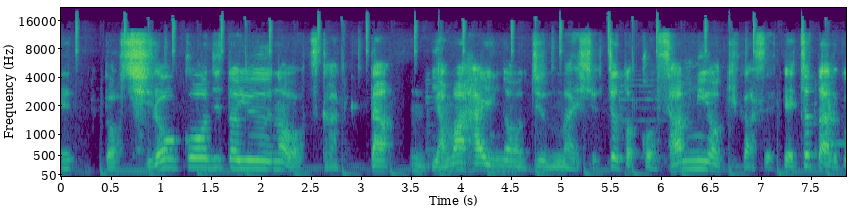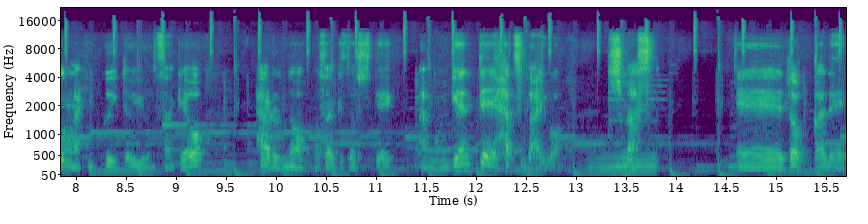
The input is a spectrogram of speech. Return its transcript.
えっと白麹というのを使った山灰の純米酒、ちょっとこう酸味を効かせてちょっとアルコールが低いというお酒を春のお酒としてあの限定発売をします。えー、どっかで、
